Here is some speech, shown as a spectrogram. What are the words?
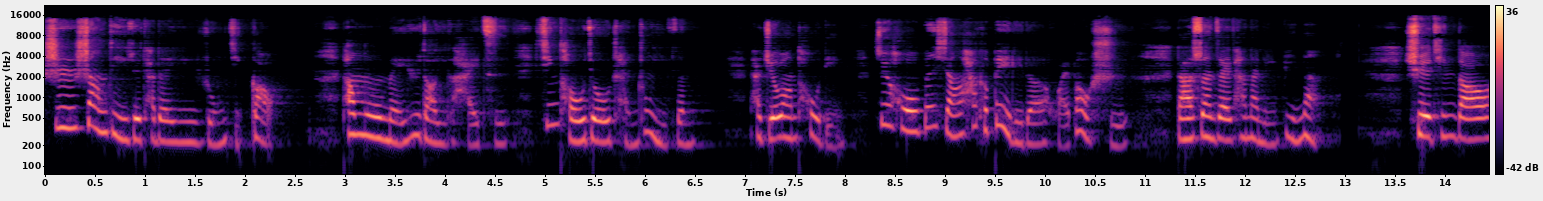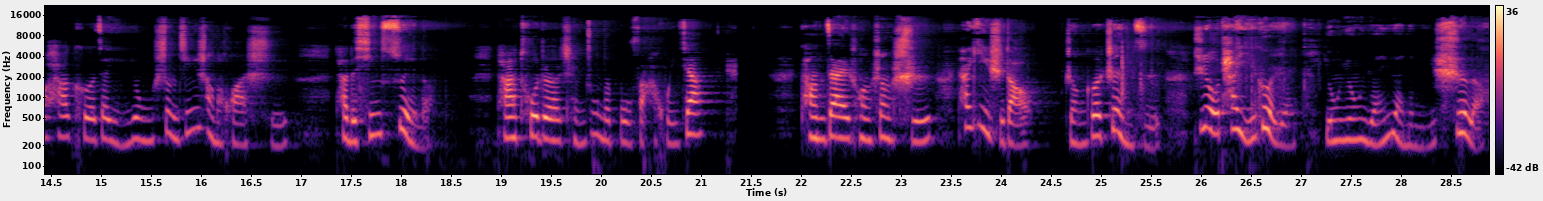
是上帝对他的一种警告。汤姆每遇到一个孩子，心头就沉重一分。他绝望透顶，最后奔向哈克贝利的怀抱时，打算在他那里避难，却听到哈克在引用圣经上的话时，他的心碎了。他拖着沉重的步伐回家，躺在床上时，他意识到整个镇子只有他一个人永永远远的迷失了。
